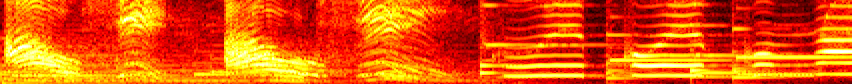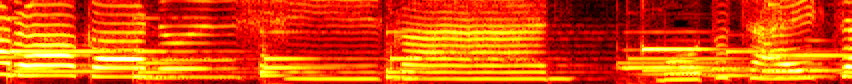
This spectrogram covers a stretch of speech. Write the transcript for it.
9시, 9시. 꿀꿀꿈 날아가는 시간. 모두 잘자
